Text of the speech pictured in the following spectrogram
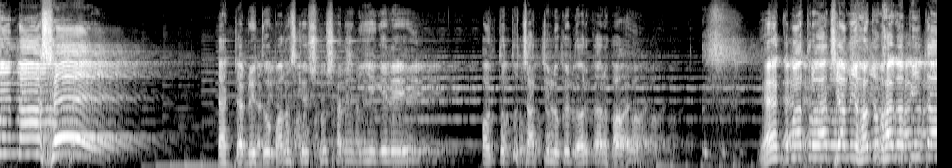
দিন না আসে। একটা মৃত মানুষকে শ্মশানে নিয়ে গেলে অন্তত চারটি লোকের দরকার হয়। একমাত্র আছে আমি হতভাগা পিতা।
